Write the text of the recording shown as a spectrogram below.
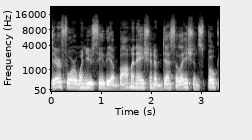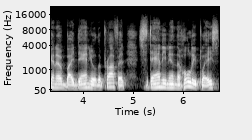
Therefore, when you see the abomination of desolation spoken of by Daniel the prophet standing in the holy place,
